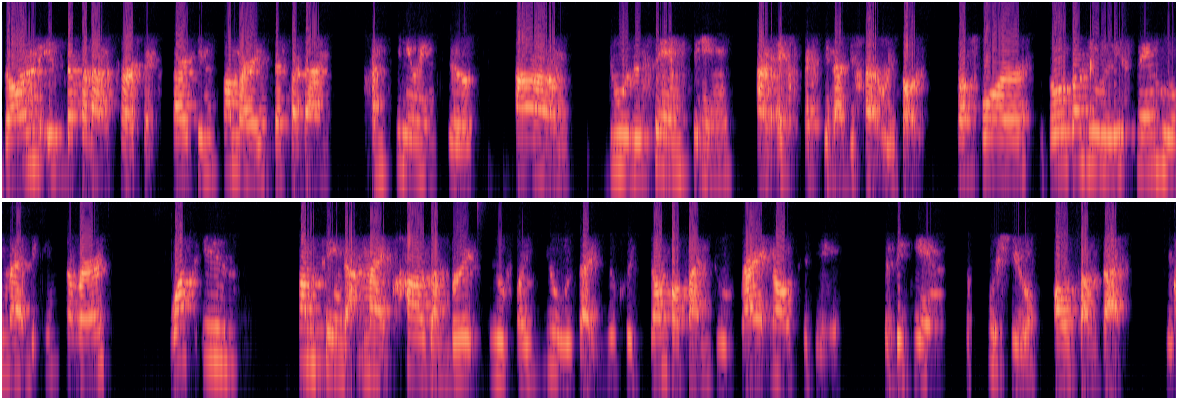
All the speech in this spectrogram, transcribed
done is better than perfect. Starting somewhere is better than continuing to um, do the same thing and expecting a different result. So for those of you listening who might be introverts, what is something that might cause a breakthrough for you that you could jump up and do right now today to begin to push you out of that your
